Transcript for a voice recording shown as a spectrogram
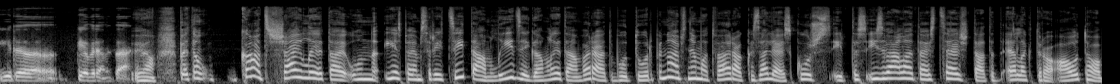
ir piebremzēta. Jā, bet nu, kāds šai lietai un iespējams arī citām līdzīgām lietām varētu būt turpinājums, ņemot vērā, ka zaļais kurs ir tas izvēlētais ceļš, tātad elektroauto.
